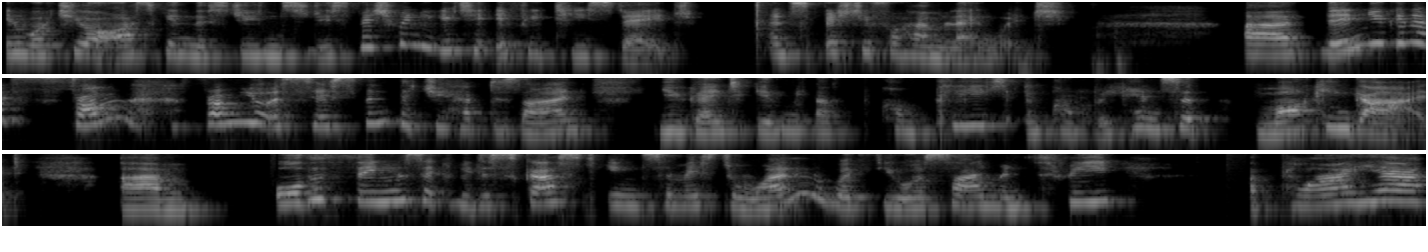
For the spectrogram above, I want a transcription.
in what you're asking the students to do, especially when you get to FET stage, and especially for home language. Uh, then you're going to, from, from your assessment that you have designed, you're going to give me a complete and comprehensive marking guide. Um, all the things that we discussed in semester one with your assignment three apply here,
